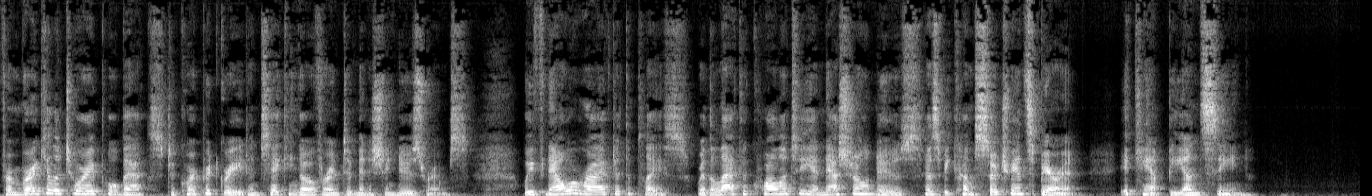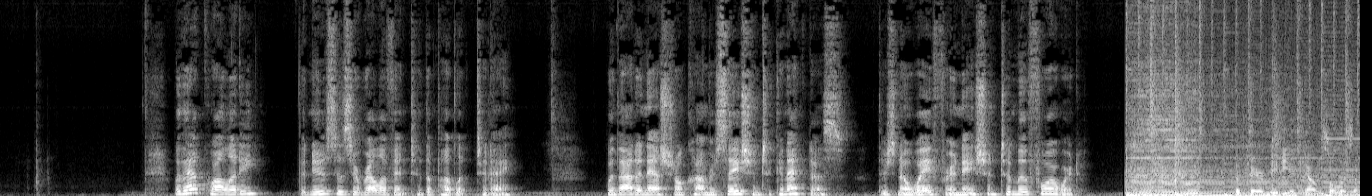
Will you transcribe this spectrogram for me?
from regulatory pullbacks to corporate greed and taking over and diminishing newsrooms. We've now arrived at the place where the lack of quality in national news has become so transparent it can't be unseen. Without quality, the news is irrelevant to the public today. Without a national conversation to connect us, there's no way for a nation to move forward. The Fair Media Council is a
